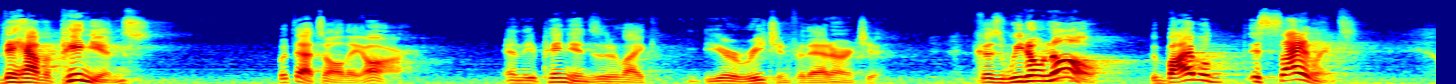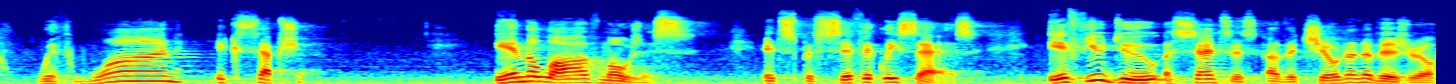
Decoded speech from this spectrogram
They have opinions, but that's all they are. And the opinions are like, you're reaching for that, aren't you? Because we don't know. The Bible is silent, with one exception. In the law of Moses, it specifically says if you do a census of the children of Israel,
